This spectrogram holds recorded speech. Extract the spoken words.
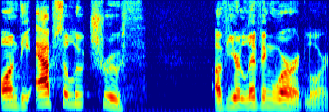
on the absolute truth of your living word, Lord.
